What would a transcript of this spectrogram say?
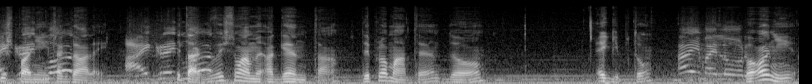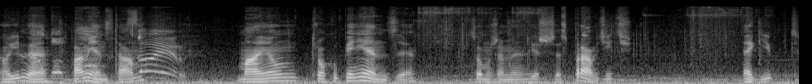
Hiszpanię i tak dalej. I tak, wysyłamy agenta, dyplomatę do Egiptu, bo oni, o ile pamiętam, mają trochę pieniędzy, co możemy jeszcze sprawdzić. Egipt.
